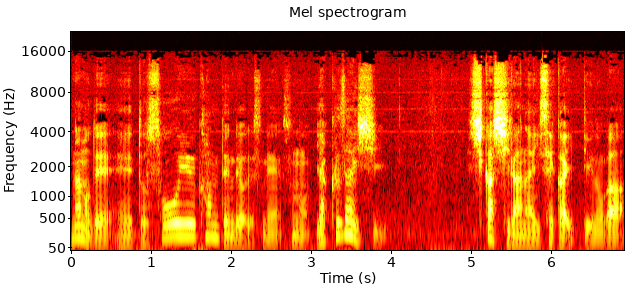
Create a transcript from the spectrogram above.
なので、えーと、そういう観点ではですねその薬剤師しか知らない世界っていうのが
